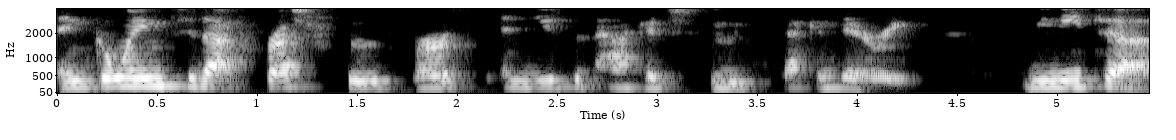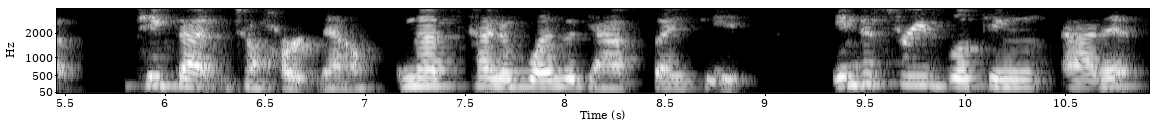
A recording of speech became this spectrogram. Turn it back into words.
and going to that fresh food first and use the packaged food secondary. We need to take that to heart now. And that's kind of one of the gaps that I see. Industry's looking at it.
